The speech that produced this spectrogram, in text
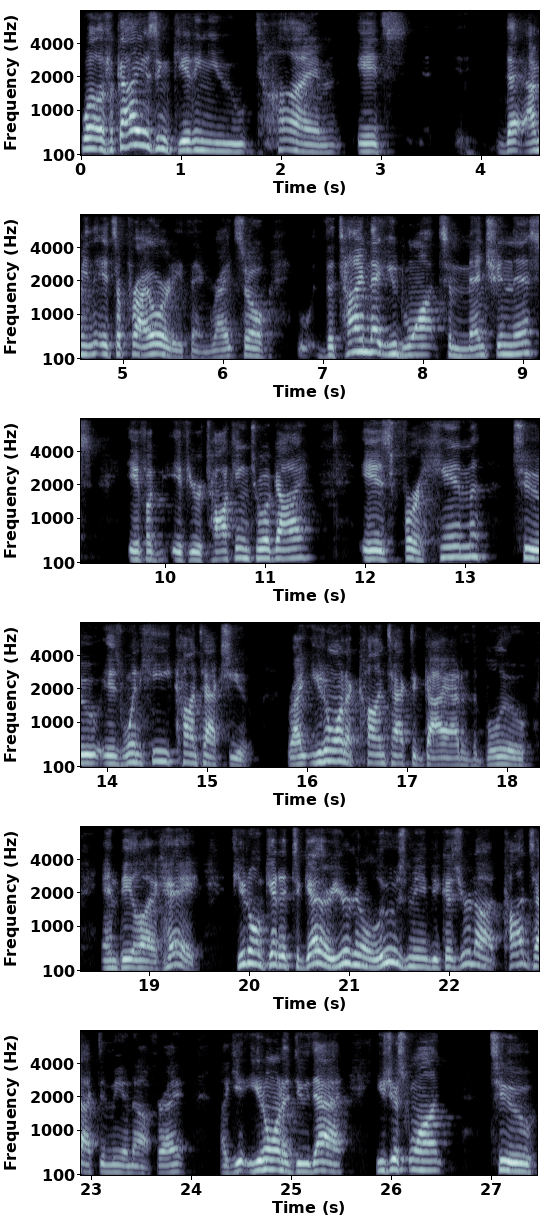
Well, if a guy isn't giving you time, it's that I mean it's a priority thing, right? So the time that you'd want to mention this if a if you're talking to a guy is for him to is when he contacts you, right? You don't want to contact a guy out of the blue and be like, "Hey, if you don't get it together, you're going to lose me because you're not contacting me enough, right? Like you, you don't want to do that. You just want to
